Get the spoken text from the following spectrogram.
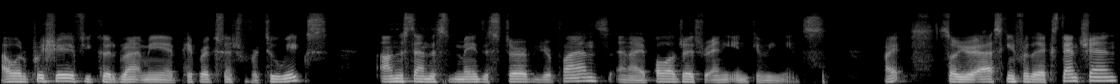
I would appreciate if you could grant me a paper extension for two weeks. I understand this may disturb your plans and I apologize for any inconvenience. Right? So you're asking for the extension.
